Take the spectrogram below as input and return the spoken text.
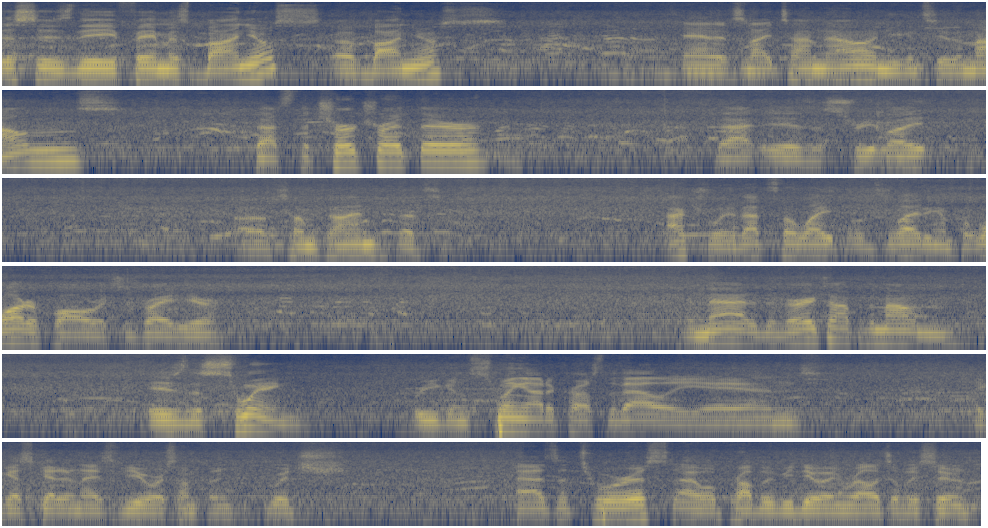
This is the famous Baños of Baños. And it's nighttime now, and you can see the mountains. That's the church right there. That is a street light of some kind. That's actually that's the light that's lighting up the waterfall, which is right here. And that at the very top of the mountain is the swing, where you can swing out across the valley and I guess get a nice view or something, which as a tourist I will probably be doing relatively soon.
